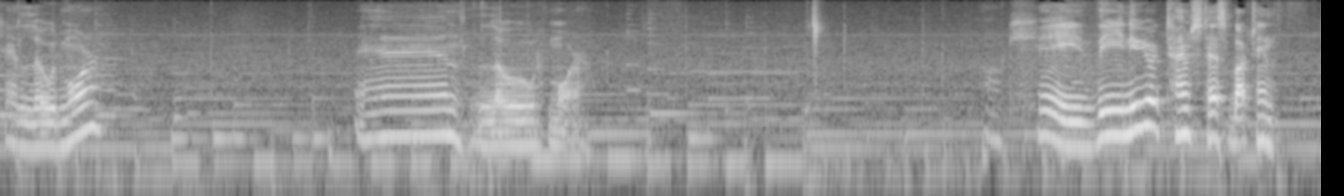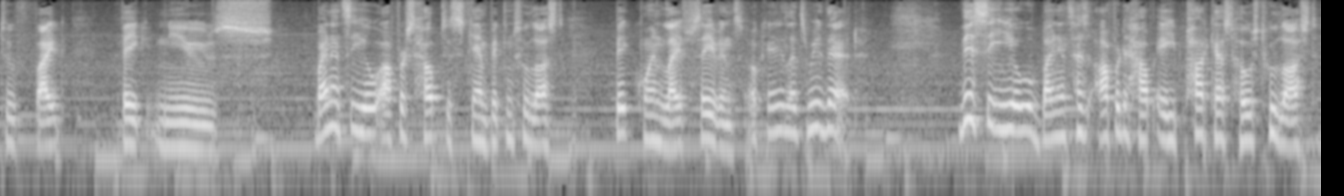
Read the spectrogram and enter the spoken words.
Okay, load more. And load more. Okay, the New York Times tests blockchain to fight fake news. Binance CEO offers help to scam victims who lost Bitcoin life savings. Okay, let's read that. The CEO of Binance has offered to help a podcast host who lost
